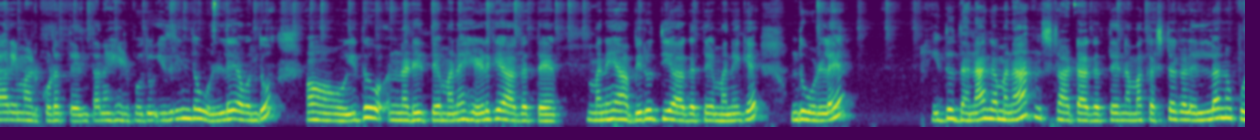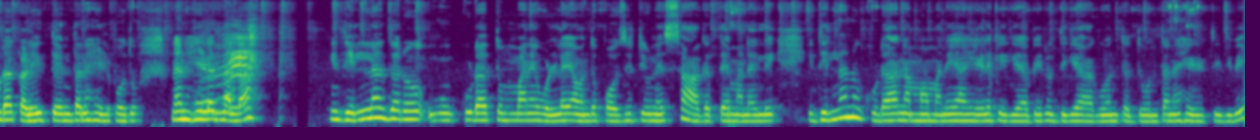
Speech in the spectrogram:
ದಾರಿ ಮಾಡಿಕೊಡುತ್ತೆ ಅಂತಲೇ ಹೇಳ್ಬೋದು. ಇದರಿಂದ ಒಳ್ಳೆಯ ಒಂದು ಇದು ನಡೆಯುತ್ತೆ ಮನೆ ಹೇಳಿಗೆ ಆಗತ್ತೆ, ಮನೆಯ ಅಭಿವೃದ್ಧಿ ಆಗತ್ತೆ, ಮನೆಗೆ ಒಂದು ಒಳ್ಳೆಯ ಇದು ಧನಾಗಮನ ಸ್ಟಾರ್ಟ್ ಆಗುತ್ತೆ. ನಮ್ಮ ಕಷ್ಟಗಳೆಲ್ಲನೂ ಕೂಡ ಕಳೆಯುತ್ತೆ ಅಂತಲೇ ಹೇಳ್ಬೋದು. ನಾನು ಹೇಳದ್ನಲ್ಲ? ಇದೆಲ್ಲದರ ಕೂಡ ತುಂಬಾ ಒಳ್ಳೆಯ ಒಂದು ಪಾಸಿಟಿವ್ನೆಸ್ ಆಗುತ್ತೆ ಮನೆಯಲ್ಲಿ. ಇದೆಲ್ಲನೂ ಕೂಡ ನಮ್ಮ ಮನೆಯ ಏಳಿಗೆಗೆ, ಅಭಿವೃದ್ಧಿಗೆ ಆಗುವಂಥದ್ದು ಅಂತಲೇ ಹೇಳ್ತಿದ್ದೀವಿ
